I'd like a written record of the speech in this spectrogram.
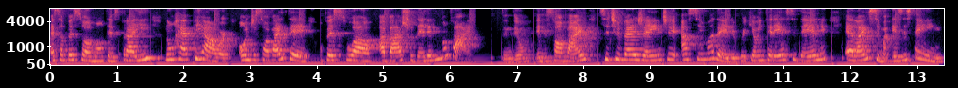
essa pessoa Montes para ir num happy hour, onde só vai ter o pessoal abaixo dele, ele não vai entendeu? Ele só vai se tiver gente acima dele, porque o interesse dele é lá em cima. Existem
